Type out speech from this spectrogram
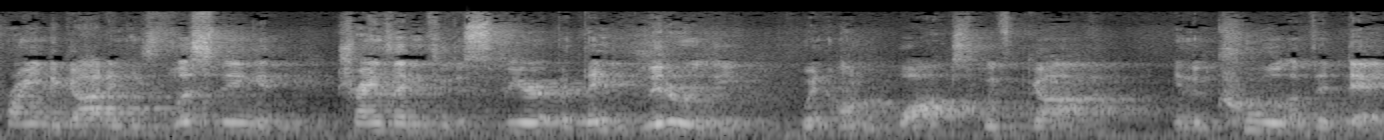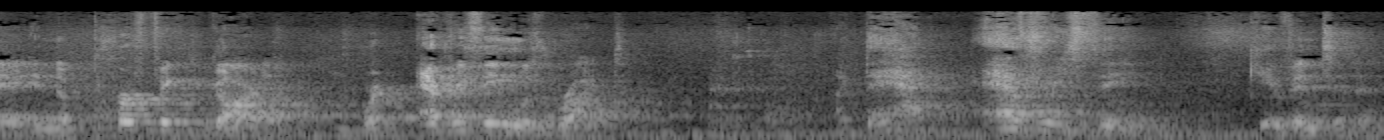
praying to God and He's listening and translating through the Spirit. But they literally went on walks with God in the cool of the day, in the perfect garden, where everything was right. They had everything given to them.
